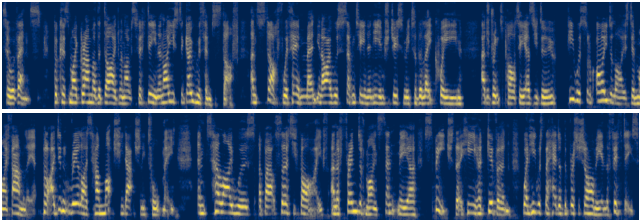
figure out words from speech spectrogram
to events because my grandmother died when I was 15 and I used to go with him to stuff. And stuff with him meant, you know, I was 17 and he introduced me to the late Queen at a drinks party, as you do he was sort of idolized in my family, but I didn't realize how much he'd actually taught me until I was about 35. And a friend of mine sent me a speech that he had given when he was the head of the British Army in the 50s.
